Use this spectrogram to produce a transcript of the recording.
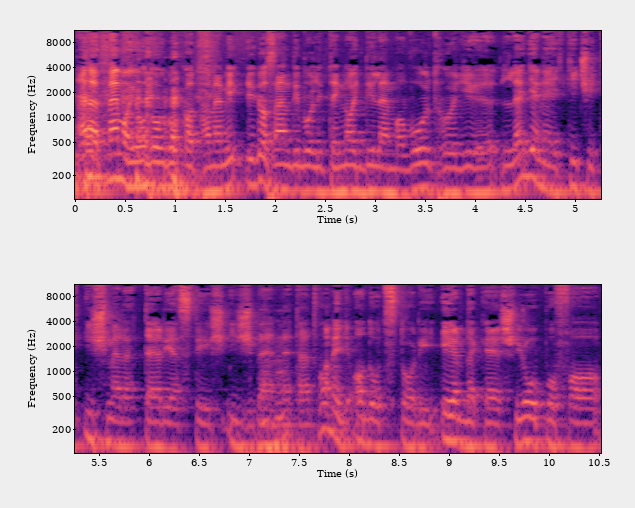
Hát nem a jó dolgokat, hanem igazándiból itt egy nagy dilemma volt, hogy legyen egy kicsit ismeretterjesztés is benne. Uh-huh. Tehát van egy adott sztori, érdekes, jópofa,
